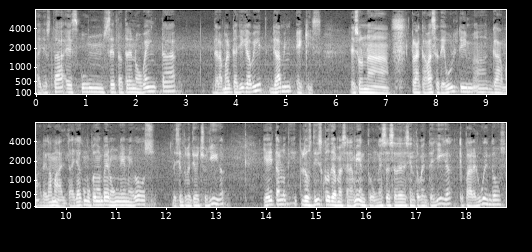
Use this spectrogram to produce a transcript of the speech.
ahí está, es un Z390 de la marca Gigabit Gaming X. Es una placa base de última gama, de gama alta. Ya como pueden ver, un M2 de 128 GB. Y ahí están los, los, discos de almacenamiento, un SSD de 120 GB que para el Windows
